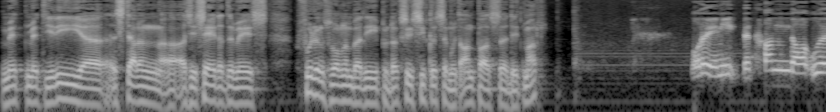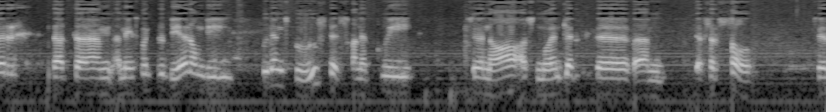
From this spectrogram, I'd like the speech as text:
met met hierdie uh stelling uh, as jy sê dat 'n mens voedingsbronne by die produksiesiklusse moet aanpas uh, dit maar? Ore en dit gaan daaroor dat ehm um, 'n mens moet probeer om die voedingsbehoeftes van 'n koei so na as moontlik te ehm um, te vervul. So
